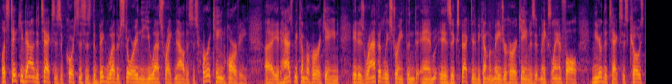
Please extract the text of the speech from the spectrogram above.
Let's take you down to Texas. Of course, this is the big weather story in the U.S. right now. This is Hurricane Harvey. Uh, it has become a hurricane. It is rapidly strengthened and is expected to become a major hurricane as it makes landfall near the Texas coast.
